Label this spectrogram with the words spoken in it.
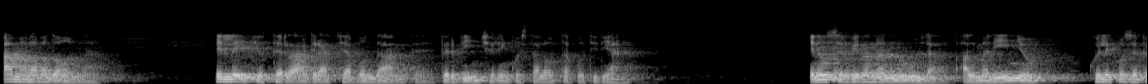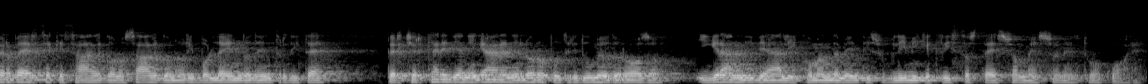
Ama la Madonna, e lei ti otterrà grazia abbondante per vincere in questa lotta quotidiana. E non serviranno a nulla al maligno quelle cose perverse che salgono, salgono ribollendo dentro di te per cercare di annegare nel loro putridume odoroso i grandi ideali, i comandamenti sublimi che Cristo stesso ha messo nel tuo cuore.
